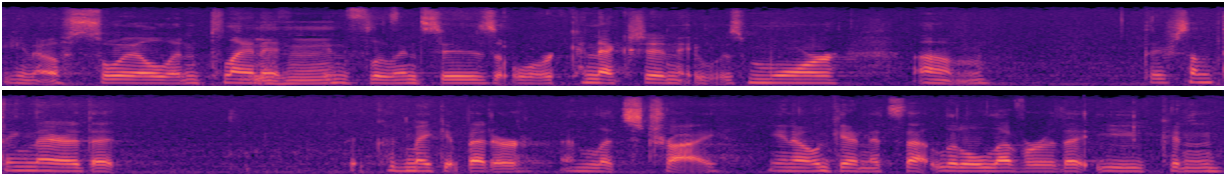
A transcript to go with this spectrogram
you know, soil and planet influences or connection. It was more, um, there's something there that that could make it better, and let's try. You know, again, it's that little lever that you can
